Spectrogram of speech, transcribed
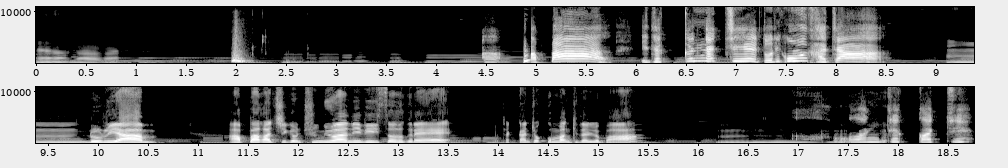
음, 아, 아빠! 이제 끝났지? 놀이공원 가자! 음, 루리암. 아빠가 지금 중요한 일이 있어서 그래. 잠깐 조금만 기다려봐. 음, 언제까지?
